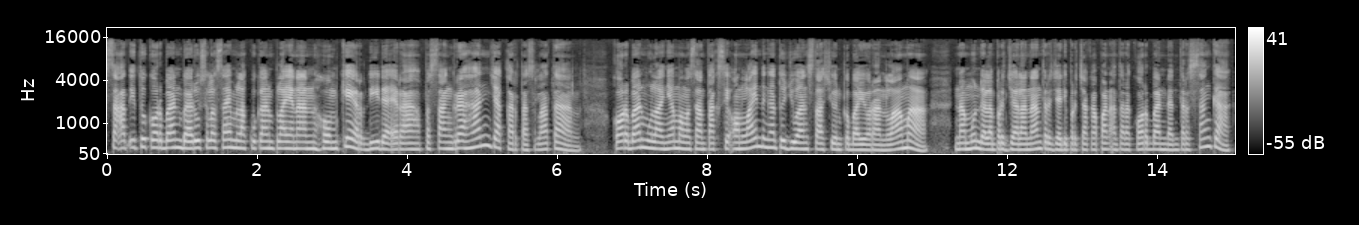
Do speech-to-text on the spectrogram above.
Saat itu korban baru selesai melakukan pelayanan home care di daerah Pesanggerahan, Jakarta Selatan. Korban mulanya memesan taksi online dengan tujuan stasiun Kebayoran Lama. Namun dalam perjalanan terjadi percakapan antara korban dan tersangka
